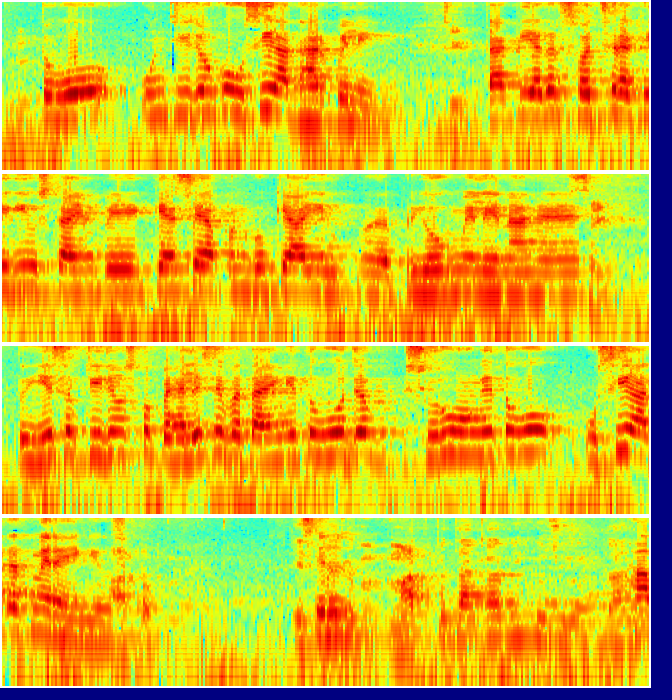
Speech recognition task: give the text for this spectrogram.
हम्म। तो वो उन चीज़ों को उसी आधार पे लेगी। ताकि अगर स्वच्छ रखेगी उस टाइम पे कैसे अपन को क्या प्रयोग में लेना है? तो ये सब चीज़ें उसको पहले से बताएँगे तो वो जब शुरू होंगे तो वो उसी आदत में रहेंगे उसको। इसमें माता पिता का भी कुछ योगदान हाँ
